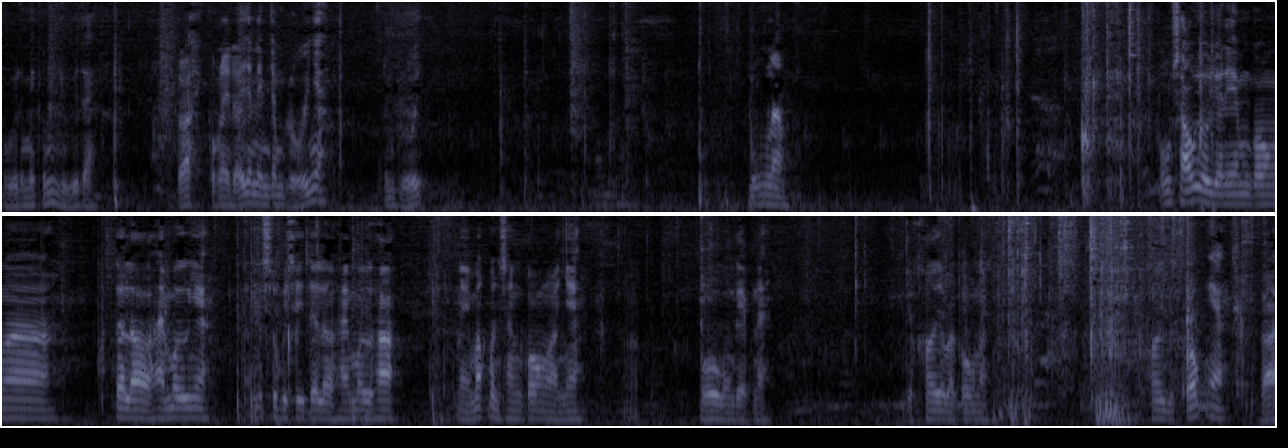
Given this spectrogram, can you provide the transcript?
Ui nó mới cứng nhiều vậy ta. Rồi con này để cho anh em trăm rưỡi nha. Trăm rưỡi. 45 46 vô cho anh em con ờ, uh, TL20 nha. Mitsubishi TL20 ha. Này mất bên xăng con rồi nha. Bô còn đẹp nè. Giật hơi cho bà con nè. Hơi giật tốt nha. Rồi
